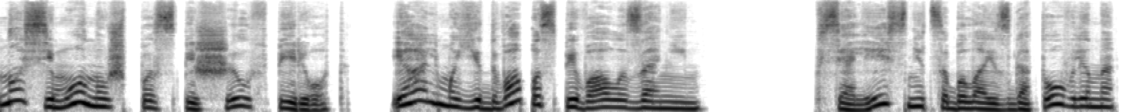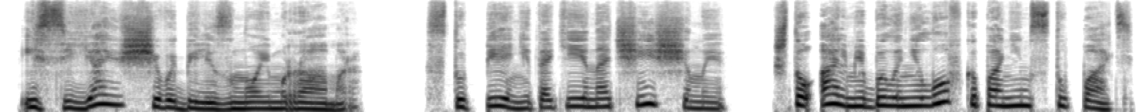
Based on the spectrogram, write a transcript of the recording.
Но Симон уж поспешил вперед, и Альма едва поспевала за ним. Вся лестница была изготовлена из сияющего белизной мрамора. Ступени такие начищенные, что Альме было неловко по ним ступать.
